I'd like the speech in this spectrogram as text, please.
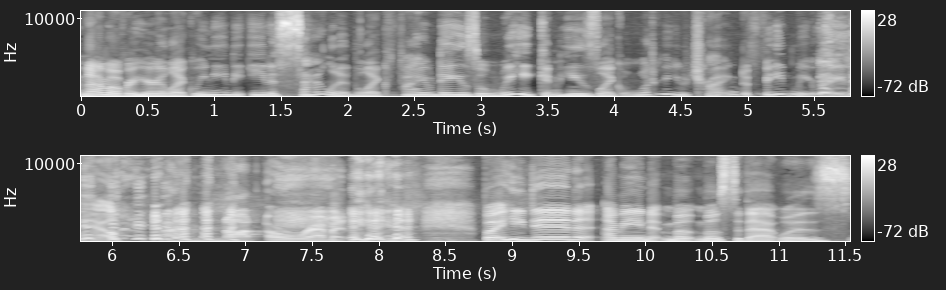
and I'm over here like we need to eat a salad like five days a week, and he's like, "What are you trying to feed me right now?" I'm not a rabbit. but he did. I mean, mo- most of that was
